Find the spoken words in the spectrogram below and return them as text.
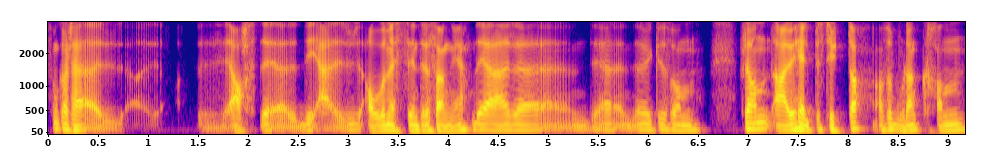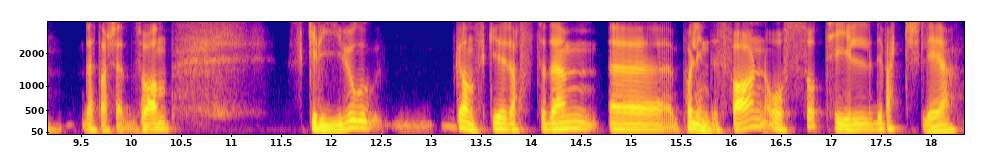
som kanskje er ja, det, de er aller mest interessante. Det er, det er, det er ikke sånn For han er jo helt bestyrta. Altså, hvordan kan dette ha skjedd? Så han skriver jo ganske raskt til dem eh, på Lindisfaren, og også til de verdslige eh,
